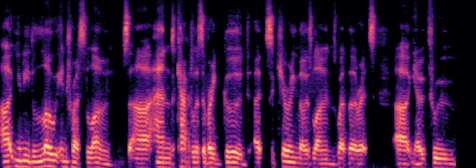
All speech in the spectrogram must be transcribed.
uh, you need low interest loans uh, and capitalists are very good at securing those loans whether it's uh, you know through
